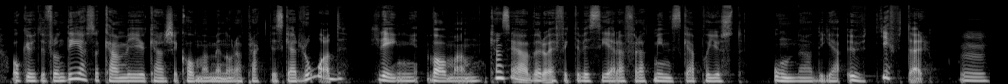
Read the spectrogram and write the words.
Och utifrån det så kan vi ju kanske komma med några praktiska råd kring vad man kan se över och effektivisera för att minska på just onödiga utgifter. Mm.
